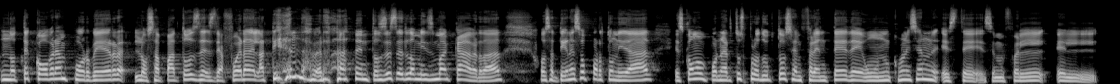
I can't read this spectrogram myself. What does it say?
no, te cobran por ver los zapatos desde afuera de la tienda, ¿verdad? Entonces es lo mismo acá, ¿verdad? O sea, tienes oportunidad, es como poner tus productos enfrente de un, ¿cómo dicen? Este, se me fue el, el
